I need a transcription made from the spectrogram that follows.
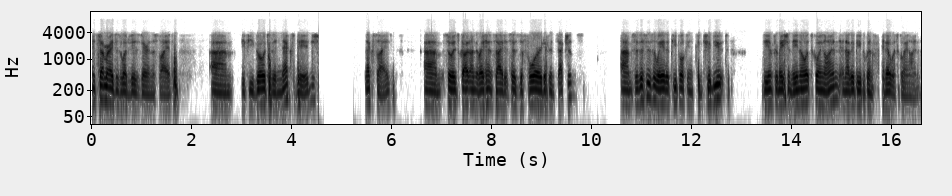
it summarizes what it is there in the slide. Um, if you go to the next page, next slide, um, so it's got on the right hand side it says the four different sections. Um, so this is a way that people can contribute the information they know what's going on, and other people can find out what's going on.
